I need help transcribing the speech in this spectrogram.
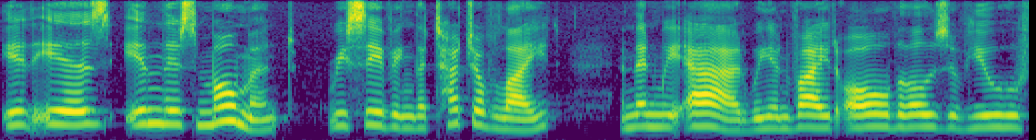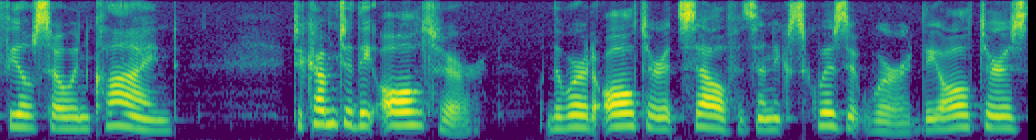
It is in this moment receiving the touch of light, and then we add, we invite all those of you who feel so inclined to come to the altar. The word altar itself is an exquisite word. The altar is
